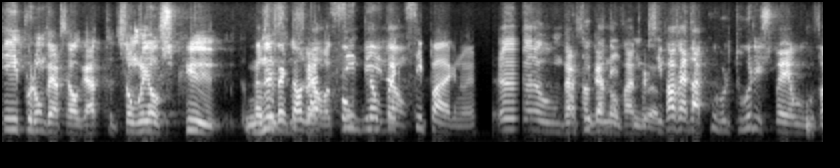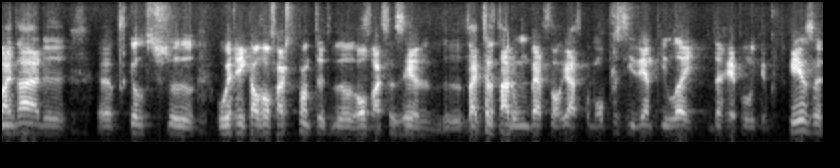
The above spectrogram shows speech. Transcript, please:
e por Humberto Delgado, são eles que Mas na Humberto Delgado decide não participar, não é? Uh, Humberto Delgado não vai participar, vai dar cobertura, isto é, vai dar, uh, porque eles, uh, o Henrique Alvão faz de conta, ou vai fazer, vai tratar o Humberto Delgado como o presidente eleito da República Portuguesa,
